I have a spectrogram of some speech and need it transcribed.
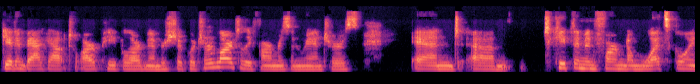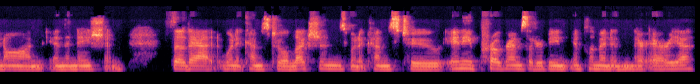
get them back out to our people, our membership, which are largely farmers and ranchers, and um, to keep them informed on what's going on in the nation, so that when it comes to elections, when it comes to any programs that are being implemented in their area,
